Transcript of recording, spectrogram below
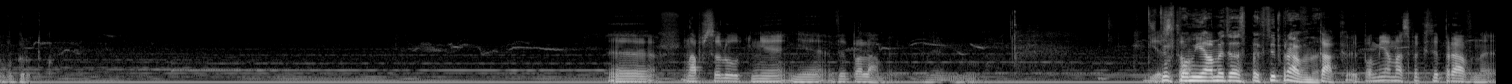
w ogródku. e, absolutnie nie wypalamy. Ym, Już pomijamy te aspekty prawne. tak, pomijam aspekty prawne.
